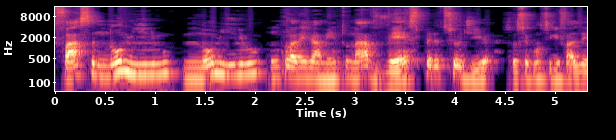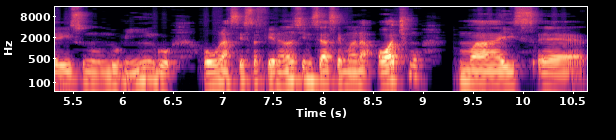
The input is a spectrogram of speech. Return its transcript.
faça no mínimo, no mínimo, um planejamento na véspera do seu dia. Se você conseguir fazer isso no domingo ou na sexta-feira antes de iniciar a semana, ótimo. Mas é,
